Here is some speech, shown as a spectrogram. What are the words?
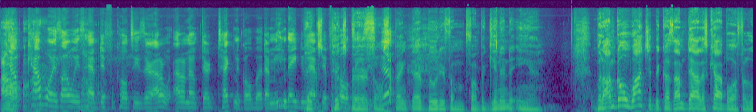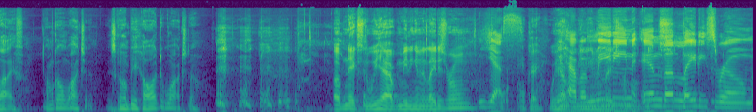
I Cow- don't. Cowboys always have difficulties there. I don't. I don't know if they're technical, but I mean they do have Pitts- difficulties. Pittsburgh gonna spank that booty from from beginning to end. But I'm gonna watch it because I'm Dallas Cowboy for life. I'm gonna watch it. It's gonna be hard to watch though. Up next, do we have a meeting in the ladies' room? yes. Okay, We have, a meeting in the ladies' room in the ladies' room,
